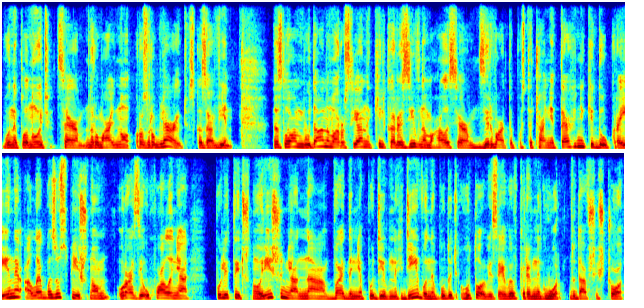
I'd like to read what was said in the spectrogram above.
Вони планують це нормально розробляють, сказав він. За словами Буданова, росіяни кілька разів намагалися зірвати постачання техніки до України, але безуспішно. У разі ухвалення політичного рішення на ведення подібних дій вони будуть готові, заявив керівник ГУР, додавши, що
